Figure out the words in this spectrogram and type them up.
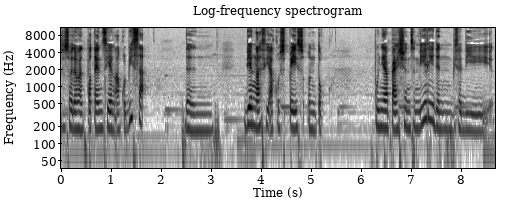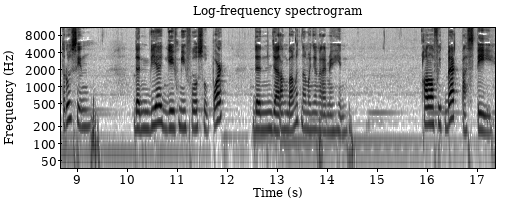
sesuai dengan potensi yang aku bisa. Dan dia ngasih aku space untuk punya passion sendiri dan bisa diterusin. Dan dia give me full support dan jarang banget namanya ngeremehin. Kalau feedback pasti,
